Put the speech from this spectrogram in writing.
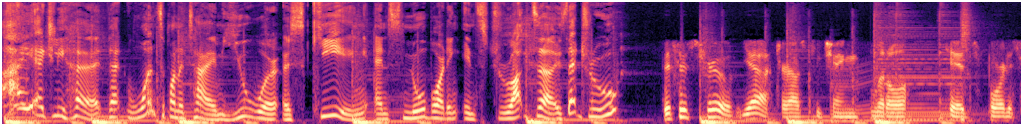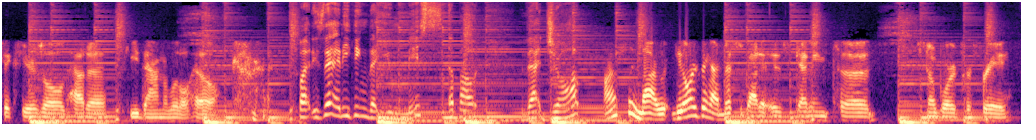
I actually heard that once upon a time you were a skiing and snowboarding instructor. Is that true? This is true. Yeah, after I was teaching little kids, four to six years old, how to ski down a little hill. But is there anything that you miss about that job? Honestly, not. The only thing I miss about it is getting to snowboard for free,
